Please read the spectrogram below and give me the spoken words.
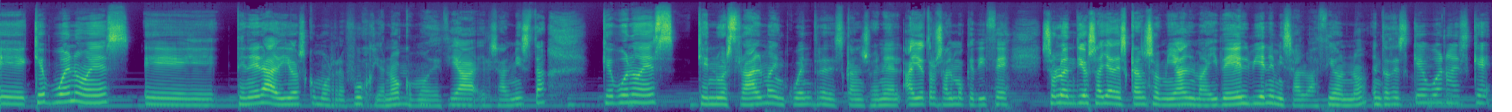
eh, qué bueno es eh, tener a Dios como refugio, ¿no? Como decía el salmista, qué bueno es que nuestra alma encuentre descanso en Él. Hay otro salmo que dice, solo en Dios haya descanso mi alma y de Él viene mi salvación, ¿no? Entonces, qué bueno es que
